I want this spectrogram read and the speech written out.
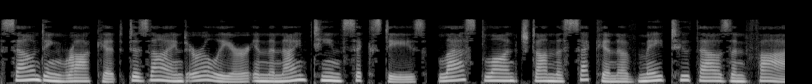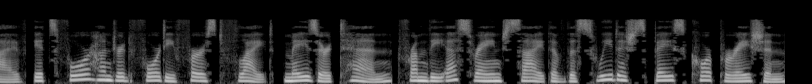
sounding rocket designed earlier in the 1960s, last launched on 2 May 2005 its 441st flight, Maser 10 from the Esrange site of the Swedish Space Corporation.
